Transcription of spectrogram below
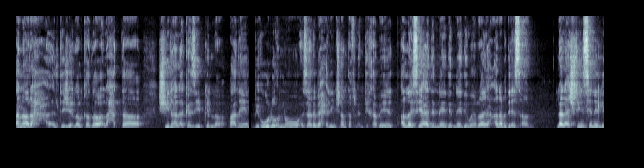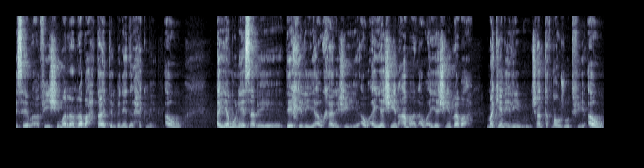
أنا رح التجئ للقضاء لحتى شيل هالأكاذيب كلها. بعدين بيقولوا إنه إذا ربح اليم شنطه في الانتخابات الله يساعد النادي النادي وين رايح؟ أنا بدي أسأل لل20 سنة اللي سابقة في شي مرة ربح تايتل بنادي الحكمة؟ أو أي مناسبة داخلية أو خارجية أو أي شيء انعمل أو أي شيء ربح ما كان إلي مشنتف موجود فيه أو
